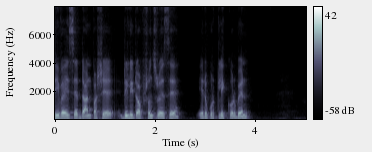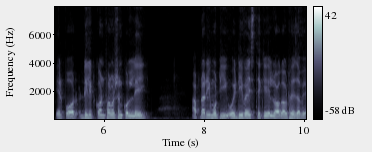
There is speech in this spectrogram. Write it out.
ডিভাইসের ডান পাশে ডিলিট অপশনস রয়েছে, এর উপর ক্লিক করবেন। এরপর ডিলিট কনফার্মেশন করলেই আপনার ইমোটি ওই ডিভাইস থেকে লগ আউট হয়ে যাবে।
